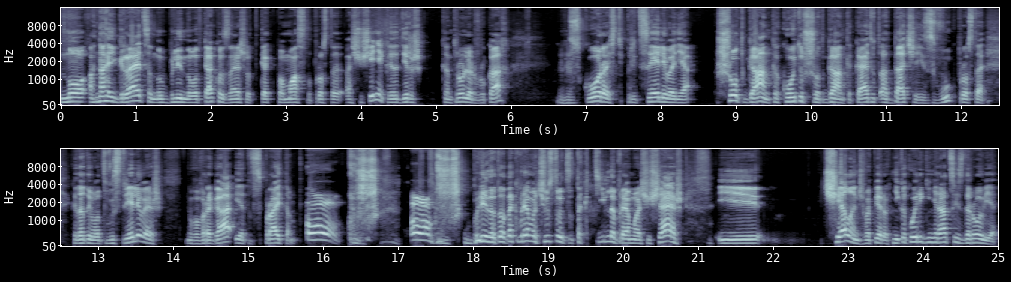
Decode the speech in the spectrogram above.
но она играется, ну, блин, ну вот как вот, знаешь, вот как по маслу, просто ощущение, когда держишь контроллер в руках, mm-hmm. скорость прицеливания, шотган, какой тут шотган, какая тут отдача и звук просто, когда ты вот выстреливаешь во врага, и этот спрайт там... Блин, это так прямо чувствуется, тактильно прямо ощущаешь. И челлендж, во-первых, никакой регенерации здоровья,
